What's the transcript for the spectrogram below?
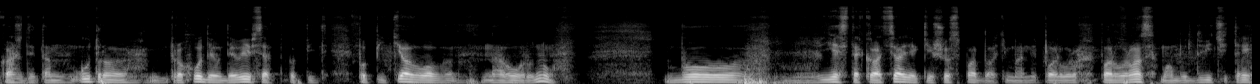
кожне там утро проходив, дивився, попід, попідтягував нагору. Ну, бо є така ця, які що спадать. У мене пару, пару раз, мабуть, дві чи три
